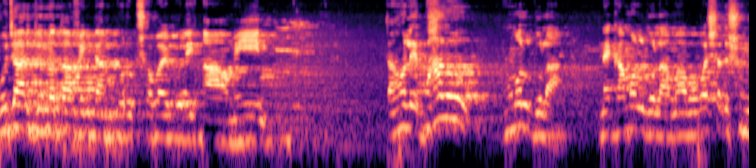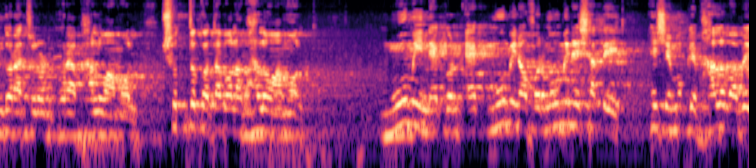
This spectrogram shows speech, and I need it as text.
বোঝার জন্য তাফিক দান করুক, সবাই বলি আমিন। তাহলে ভালো আমলগুলা নেক আমলগুলা মা বাবার সাথে সুন্দর আচরণ করা ভালো আমল, সত্য কথা বলা ভালো আমল। মুমিন এখন এক মুমিন অপর মুমিনের সাথে হেসে মুখে ভালোভাবে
